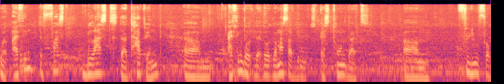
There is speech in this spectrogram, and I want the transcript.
Well, I think the first blast that happened, um, I think the, the, there must have been a stone that um, flew from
